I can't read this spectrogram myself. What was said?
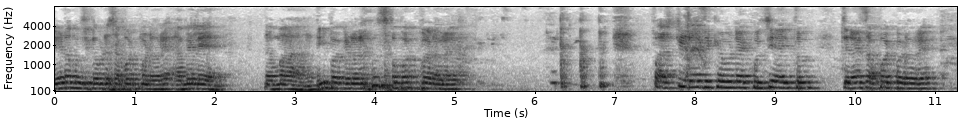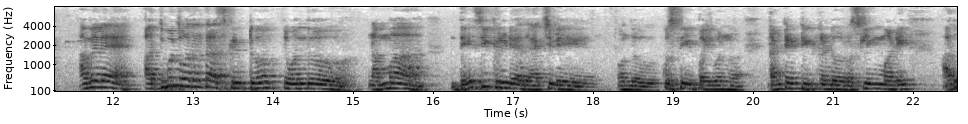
ಮೇಡಮ್ ಸಿಕ್ಕಾಪಟ್ಟೆ ಸಪೋರ್ಟ್ ಮಾಡವ್ರೆ, ಆಮೇಲೆ ನಮ್ಮ ದೀಪಕ್ ಸಪೋರ್ಟ್ ಮಾಡವ್ರೆ. ಫಸ್ಟ್ ಡೇ ಸಿಕ್ಕಾಪಟ್ಟೆ ಖುಷಿ ಆಯ್ತು, ಚೆನ್ನಾಗಿ ಸಪೋರ್ಟ್ ಮಾಡವ್ರೆ. ಆಮೇಲೆ ಅದ್ಭುತವಾದಂತ ಸ್ಕ್ರಿಪ್ಟ್ ಒಂದು ನಮ್ಮ ದೇಸಿ ಕ್ರೀಡೆ ಅದು ಆಕ್ಚುಲಿ ಒಂದು ಕುಸ್ತಿ, ಪೈವನ್ನು ಕಂಟೆಂಟ್ ಇಟ್ಕೊಂಡು ರಸ್ಲಿಂಗ್ ಮಾಡಿ ಅದು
